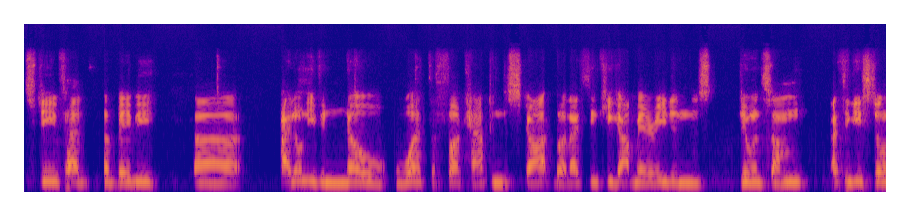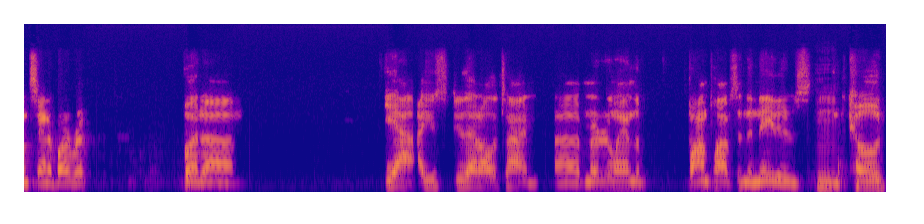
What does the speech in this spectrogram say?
Steve had a baby. Uh, I don't even know what the fuck happened to Scott, but I think he got married and is doing something. I think he's still in Santa Barbara. But um, yeah, I used to do that all the time. Uh, Murderland, the Bomb Pops, and the Natives. Hmm. Code,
